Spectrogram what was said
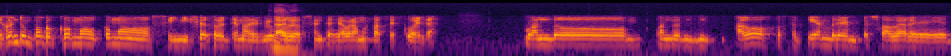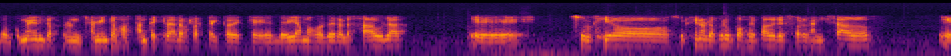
te cuento un poco cómo, cómo se inició todo el tema del grupo Dale. de docentes de Abramos las Escuelas. Cuando, cuando en agosto, septiembre empezó a haber eh, documentos, pronunciamientos bastante claros respecto de que debíamos volver a las aulas, eh, surgió, surgieron los grupos de padres organizados, eh,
